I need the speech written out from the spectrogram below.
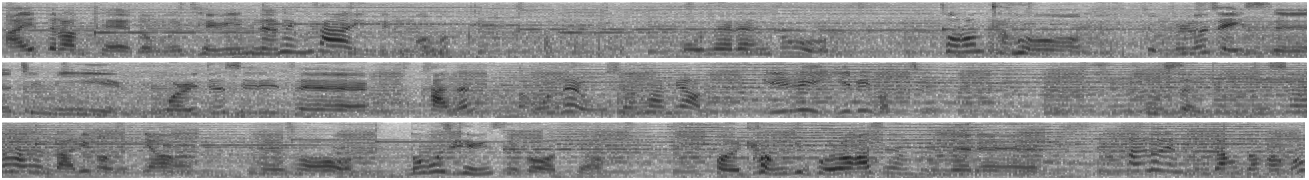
아이들한테 너무 재밌는 행사 있는 것 같아요. 오늘은 또 토론토 그 블루제이스 팀이 월드 시리즈 가는 오늘 우승하면 1위 1위 맞지? 우승 우승하는 날이거든요. 그래서 너무 재밌을 것 같아요. 거기 경기 보러 가시는 분들은 할로윈 분장도 하고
